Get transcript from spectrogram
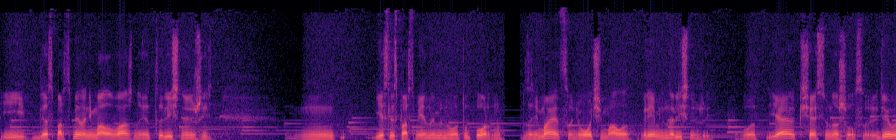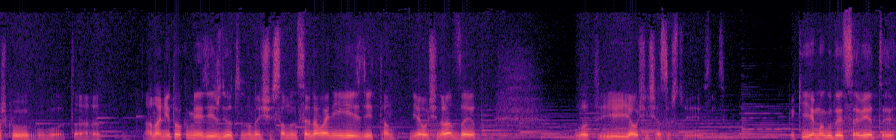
И для спортсмена немаловажно – это личная жизнь если спортсмен именно вот упорно занимается, у него очень мало времени на личную жизнь. Вот. Я, к счастью, нашел свою девушку. Вот. А она не только меня здесь ждет, она еще со мной на соревнования ездит. Там. Я очень рад за это. Вот. И я очень счастлив, что я ее встретил. Какие я могу дать советы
